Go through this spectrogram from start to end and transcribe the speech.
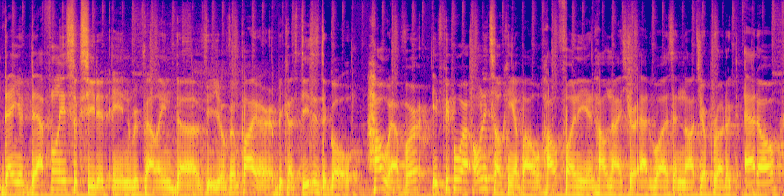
then you definitely succeeded in repelling the visual vampire because this is the goal. However, if people are only talking about how funny and how nice your ad was and not your product at all,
